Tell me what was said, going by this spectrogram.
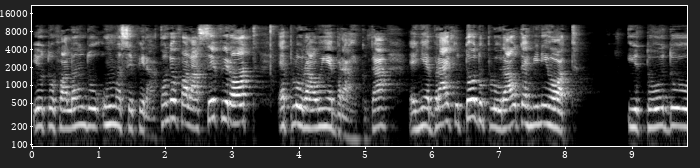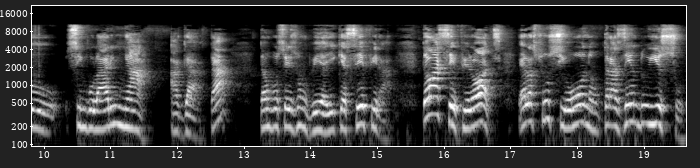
eu estou falando uma Sefirá. Quando eu falar Sefirot, é plural em hebraico, tá? Em hebraico, todo plural termina em ot e todo singular em a, h, tá? Então vocês vão ver aí que é sefirá. Então as sefirotes, elas funcionam trazendo isso.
